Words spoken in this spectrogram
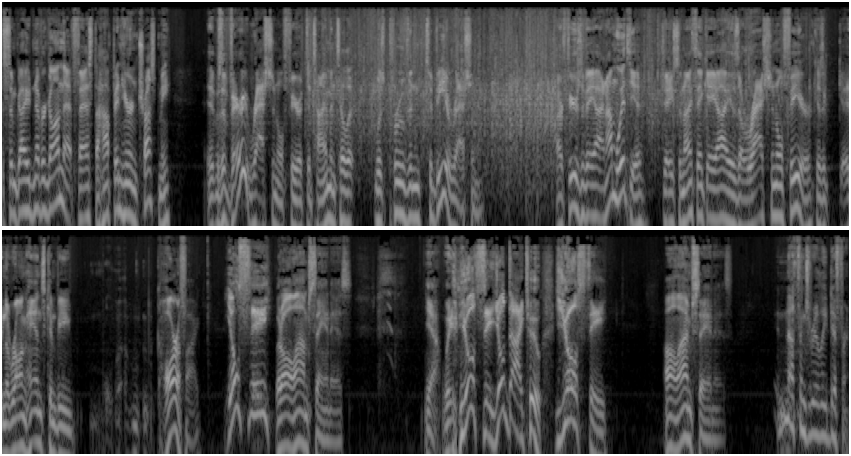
some guy who'd never gone that fast to hop in here and trust me. It was a very rational fear at the time until it was proven to be irrational. Our fears of AI, and I'm with you, Jason. I think AI is a rational fear because in the wrong hands can be horrifying. You'll see. But all I'm saying is, yeah, we, you'll see. You'll die too. You'll see. All I'm saying is, nothing's really different.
